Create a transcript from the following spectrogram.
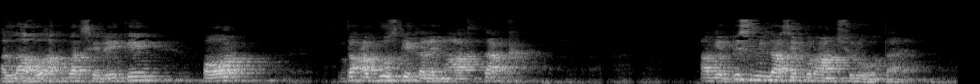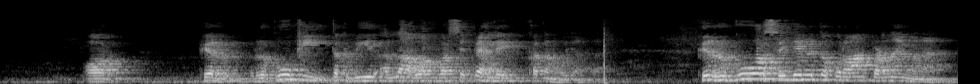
اللہ اکبر سے لے کے اور تعبز کے کلمات تک۔ آگے بسم اللہ سے قرآن شروع ہوتا ہے۔ اور پھر رکوع کی تکبیر اللہ اکبر سے پہلے ختم ہو جاتا ہے۔ پھر رکوع اور سجدے میں تو قرآن پڑھنا ہی منع ہے۔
